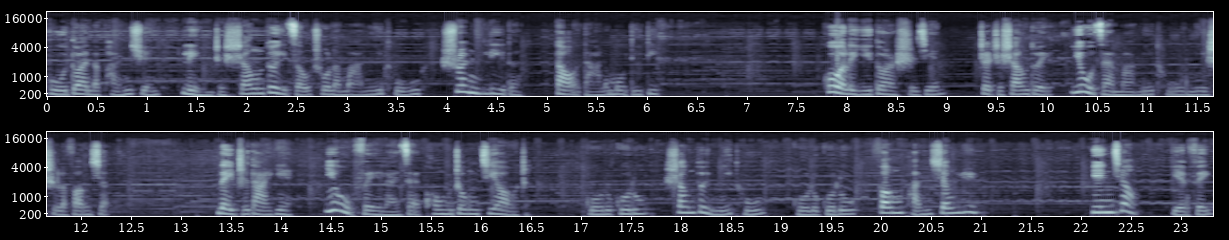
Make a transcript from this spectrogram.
不断的盘旋，领着商队走出了马迷途，顺利的到达了目的地。过了一段时间，这支商队又在马迷途迷失了方向，那只大雁。又飞来，在空中叫着：“咕噜咕噜，商队迷途；咕噜咕噜，方盘相遇。”边叫边飞，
